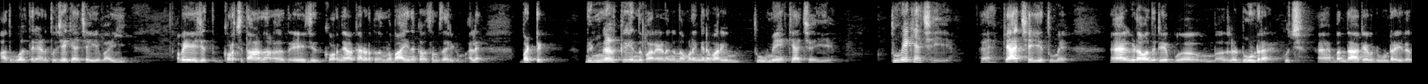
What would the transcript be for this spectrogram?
അതുപോലെ തന്നെയാണ് തുജെ ക്യാ ചെയ്യേ ബൈ അപ്പോൾ ഏജ് കുറച്ച് താഴ്ന്ന ഏജ് കുറഞ്ഞ ആൾക്കാരോടൊക്കെ നമ്മൾ ബായി എന്നൊക്കെ സംസാരിക്കും അല്ലേ? ബട്ട് നിങ്ങൾക്ക് എന്ന് പറയണമെങ്കിൽ നമ്മളെങ്ങനെ പറയും തുമേ ക്യാ ചെയ്യേ തുമേ ക്യാ ചെയ്യേ ഏ ക്യാ ചെയ്യേ തുമേ ഏ ഇവിടെ വന്നിട്ട് അതിൽ ढूंढ रहा है कुछ है बंदा आके ढूंढ रहा है इधर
